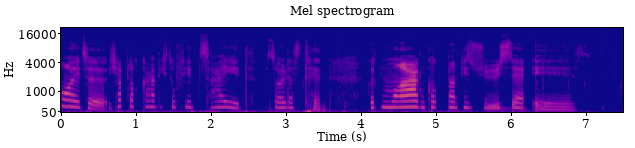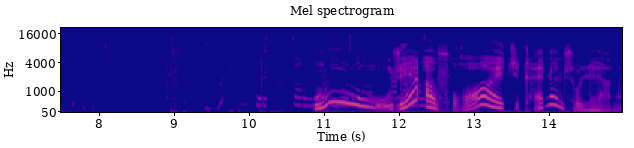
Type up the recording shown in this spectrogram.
heute. Ich habe doch gar nicht so viel Zeit. Was soll das denn? Guten Morgen. Guckt mal, wie süß er ist. Uh, sehr erfreut, Sie kennenzulernen.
